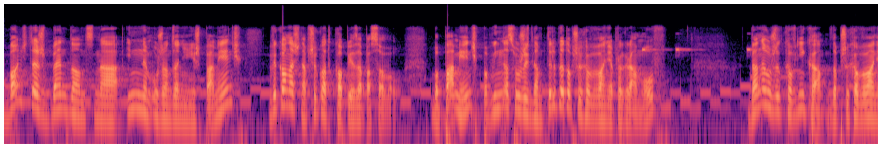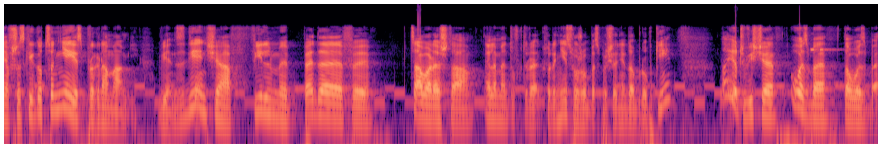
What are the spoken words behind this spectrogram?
bądź też będąc na innym urządzeniu niż pamięć, wykonać na przykład kopię zapasową, bo pamięć powinna służyć nam tylko do przechowywania programów, Dane użytkownika do przechowywania wszystkiego, co nie jest programami, więc zdjęcia, filmy, PDF-y, cała reszta elementów, które, które nie służą bezpośrednio do obróbki. No i oczywiście USB to USB.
